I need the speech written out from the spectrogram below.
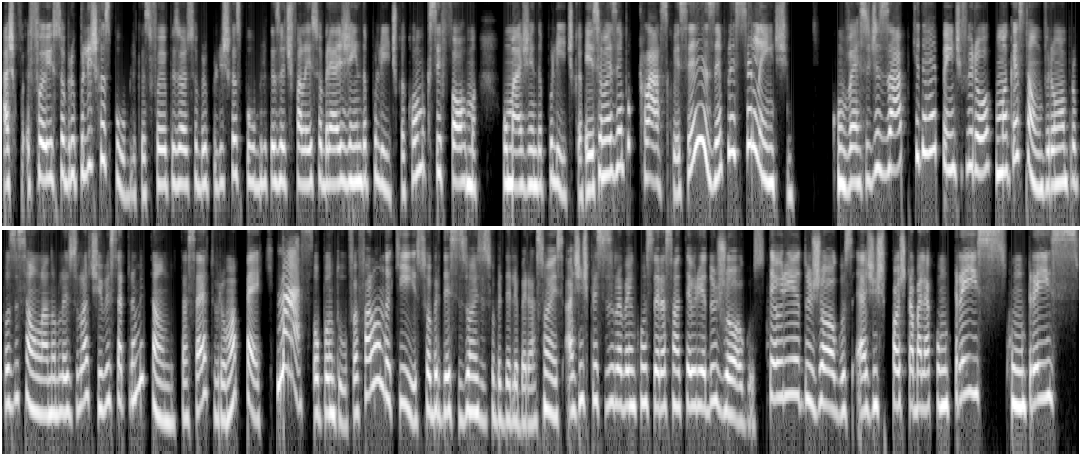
acho que foi sobre políticas públicas. Foi o episódio sobre políticas públicas, eu te falei sobre a agenda política, como que se forma uma agenda política. Esse é um exemplo clássico, esse exemplo é excelente conversa de zap que de repente virou uma questão, virou uma proposição lá no legislativo e está tramitando, tá certo? Virou uma PEC. Mas, Ô Pantufa, falando aqui sobre decisões e sobre deliberações, a gente precisa levar em consideração a teoria dos jogos. A teoria dos jogos, a gente pode trabalhar com três, com três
